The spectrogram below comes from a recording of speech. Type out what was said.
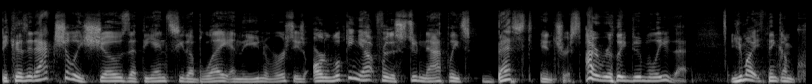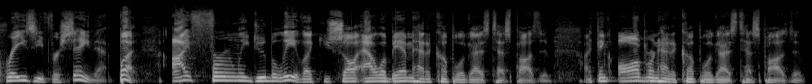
because it actually shows that the NCAA and the universities are looking out for the student athletes' best interest. I really do believe that. You might think I'm crazy for saying that, but I firmly do believe, like you saw, Alabama had a couple of guys test positive. I think Auburn had a couple of guys test positive.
